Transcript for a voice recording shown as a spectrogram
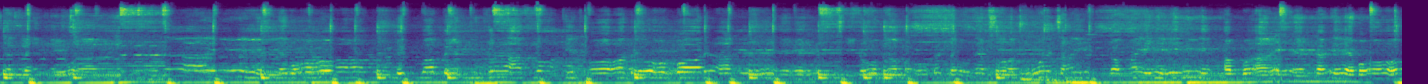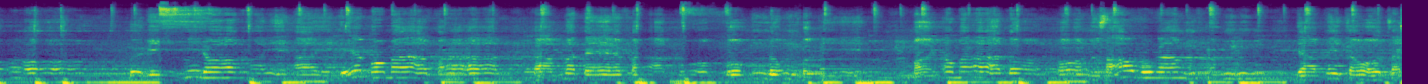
แต่แกล้งให้หวังได้แต่บอกคิดว่าเป็นคราบเพราะที่พอดูบ่ได้ที่โดนกระเป๋าก็เจ้าแนบสอดหัวใจดอกไม้นี้ทำไว้ได้บอกเมื่อนี้มีดอก เียเก็บเอมาฝากตามมาแต่ปากพวกผมลุงบกีหมายเอามาตอนอ่อนสาวผู้งามกันอยากให้เจ้าจำ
